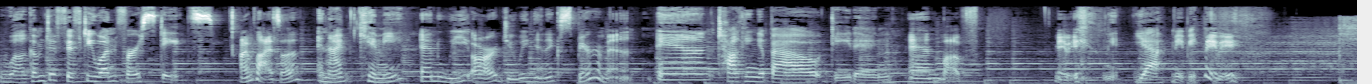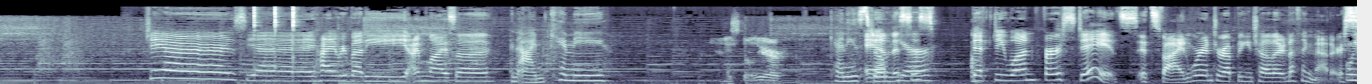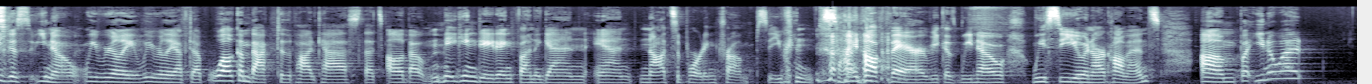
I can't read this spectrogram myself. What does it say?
Welcome to 51 First Dates. I'm Liza, And I'm Kimmy, and we are doing an experiment and talking about dating. and love. Maybe. Yeah, maybe. Maybe. Cheers! Yay! Hi, everybody. I'm Liza. And I'm Kimmy. He's still here. Kenny's still here. and this here. is 51 First Dates. It's fine. We're interrupting each other. Nothing matters. we just, you know, we really, we really have to up. Welcome back to the podcast. That's all about making dating fun again and not supporting Trump. So you can sign off there because we know we see you in our comments. Um, but you know what?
